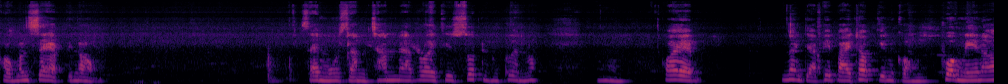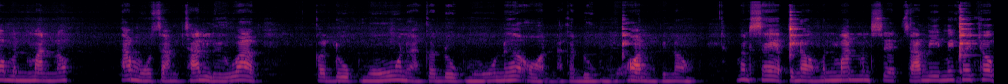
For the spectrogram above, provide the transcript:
ของมันแซ่บพี่น้องใส่หมูสามชั้นอร่อยที่สุดเพื่อนเนาะอืมค่อยเนื่องจากพี่ปายชอบกินของพวกนี้เนาะมันมันเนาะ ถ้าหมูสามชั้นหรือว่ากระดูกหมูนะกระดูกหมูเนื้ออ่อนนะกระดูกหมูอ่อนพี่น้อง มันแซ่บพี่น้องมันมันมันแซ่บสามีไม่ค่อยชอบ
